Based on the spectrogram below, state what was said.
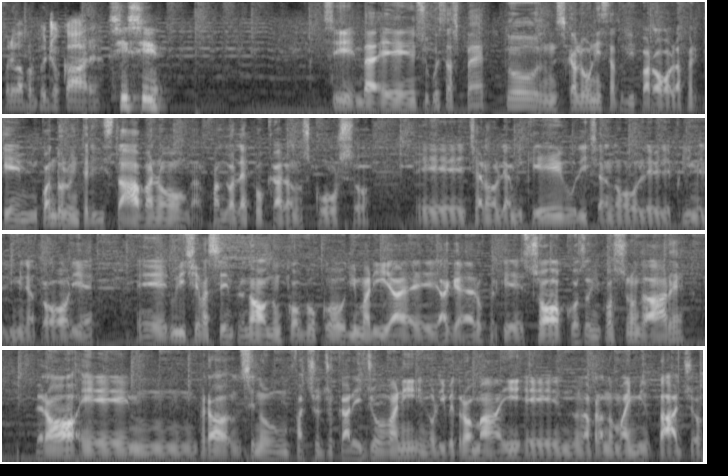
voleva proprio giocare. Sì, sì. Sì, beh, su questo aspetto mm, Scaloni è stato di parola, perché mm, quando lo intervistavano, quando all'epoca l'anno scorso eh, c'erano le amichevoli, c'erano le, le prime eliminatorie, e lui diceva sempre no non convoco Di Maria e Aguero perché so cosa mi possono dare però, ehm, però se non faccio giocare i giovani non li vedrò mai e non avranno mai minutaggio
